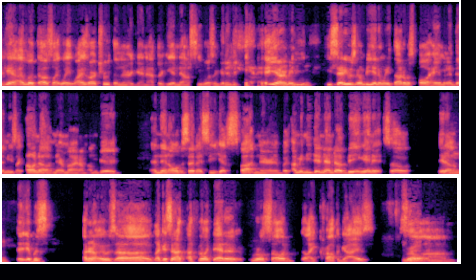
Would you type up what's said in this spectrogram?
again I looked, I was like, wait, why is R-Truth in there again? After he announced he wasn't going to be, in it. you know what I mean? Mm-hmm. He, he said he was going to be in it when he thought it was Paul Heyman, and then he's like, oh no, never mind, I'm I'm good. And then all of a sudden I see he has a spot in there, but I mean he didn't end up being in it, so you know Mhm. it, it was. I don't know. It was uh like I said, I, I feel like they had a real solid like crop of guys. So Right. um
